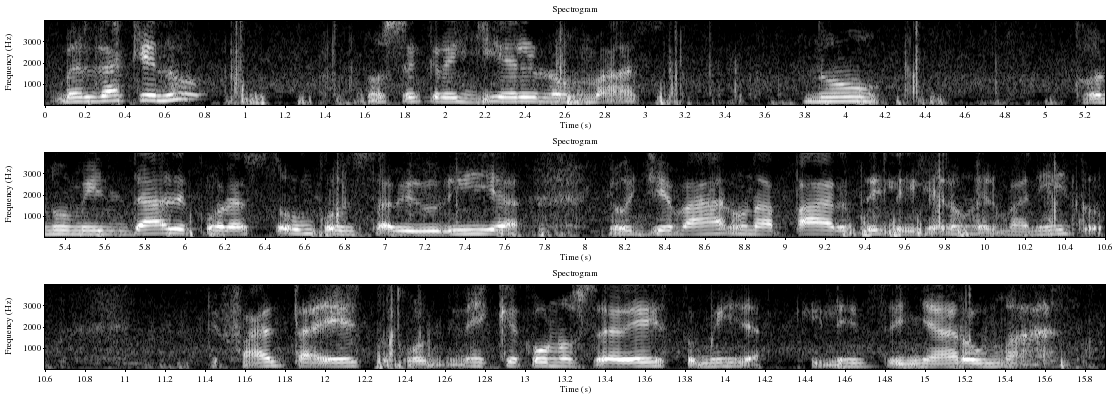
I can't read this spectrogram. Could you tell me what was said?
¿verdad que no? No se creyeron los más, no, con humildad de corazón, con sabiduría, lo llevaron aparte y le dijeron, hermanito, te falta esto, tienes que conocer esto, mira, y le enseñaron más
